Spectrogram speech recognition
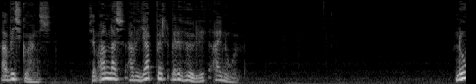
af visku hans, sem annars hafi jafnvel verið huglið ænúum. Nú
